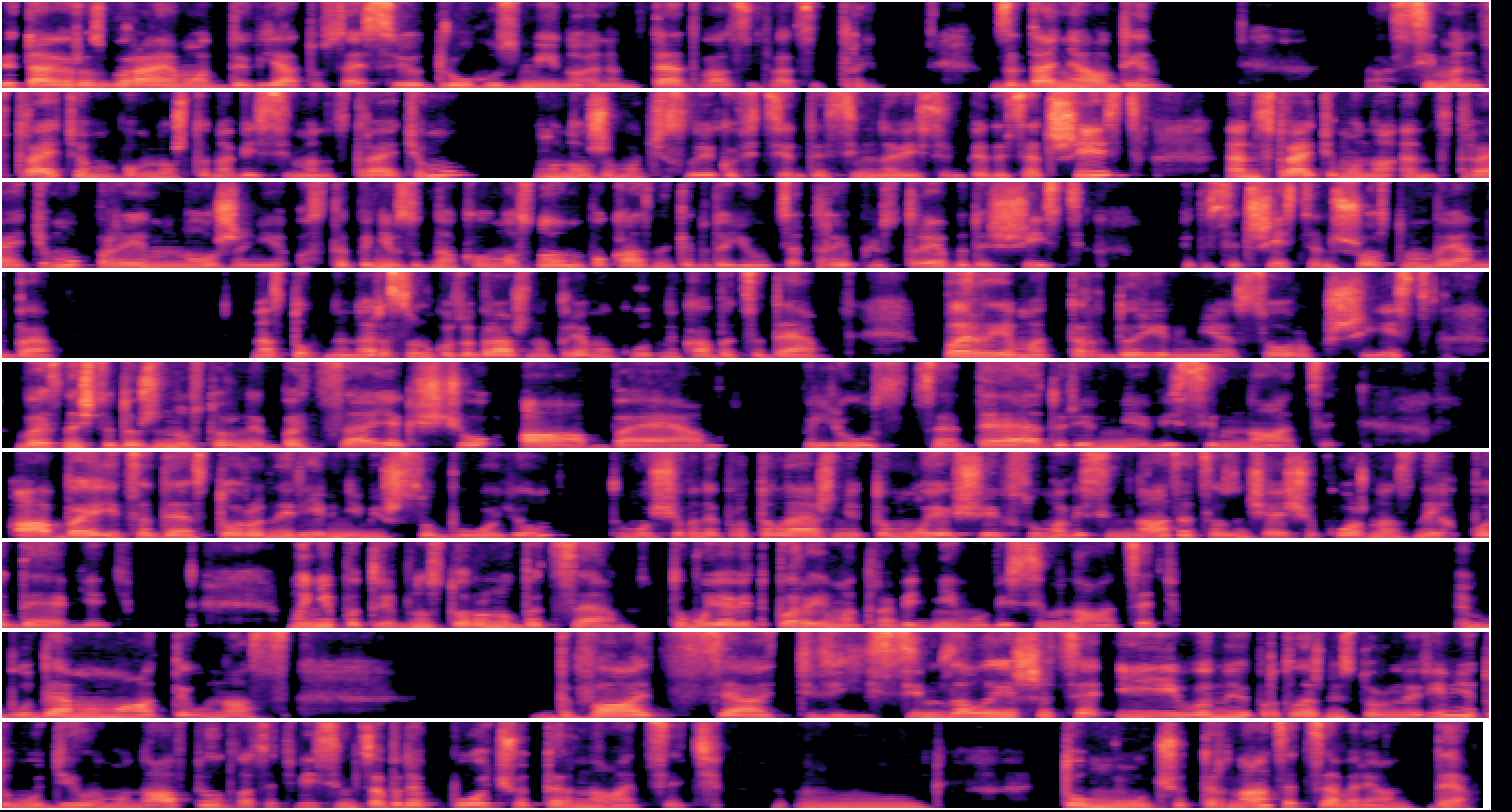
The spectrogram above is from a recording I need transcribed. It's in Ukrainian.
Вітаю! Розбираємо дев'яту сесію, другу зміну НМТ 2023. Завдання 1. 7n в третьому помножити на 8n в третьому. Множимо числові коефіцієнти 7 на 8 – 56, n в третьому на n в третьому. При множенні степенів з однаковими основами показники додаються. 3 плюс 3 буде 6, 56, n в шостому варіант Б. Наступне. На рисунку зображено прямокутник ABCD. Периметр дорівнює 46. Визначте довжину сторони BC, якщо АБ плюс СД дорівнює 18. АБ і СД сторони рівні між собою, тому що вони протилежні, тому якщо їх сума 18, це означає, що кожна з них по 9. Мені потрібно сторону BC, тому я від периметра відніму 18. Будемо мати у нас 28 залишиться, і вони протилежні сторони рівні, тому ділимо навпіл 28, це буде по 14. Тому 14 – це варіант Д.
